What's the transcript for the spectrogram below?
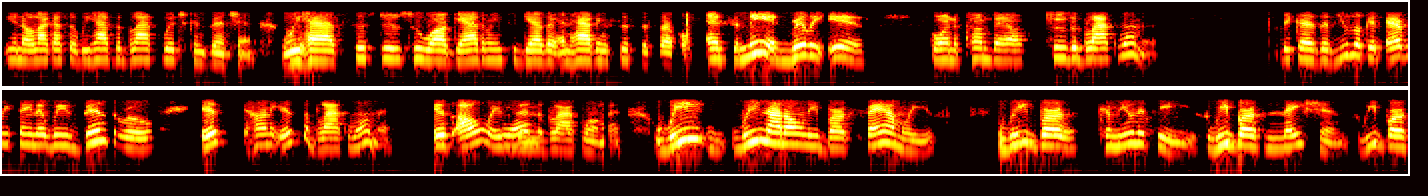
you know, like I said, we have the Black Witch Convention. We have sisters who are gathering together and having sister circles. And to me, it really is going to come down to the black woman. Because if you look at everything that we've been through, it's honey, it's the black woman. It's always yeah. been the black woman. We we not only birth families, we birth communities, we birth nations, we birth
